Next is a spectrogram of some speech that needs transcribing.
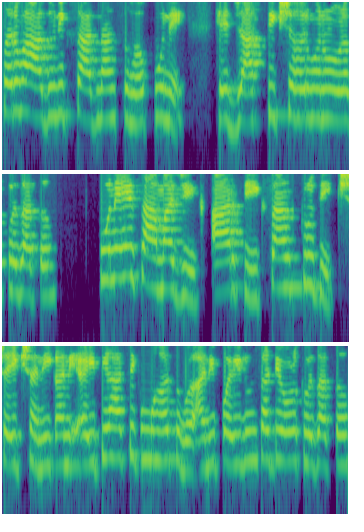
सर्व आधुनिक साधनांसह पुणे हे जागतिक शहर म्हणून ओळखलं जातं. पुणे हे सामाजिक आर्थिक सांस्कृतिक शैक्षणिक आणि ऐतिहासिक महत्त्व आणि पैलूंसाठी ओळखलं जातं.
